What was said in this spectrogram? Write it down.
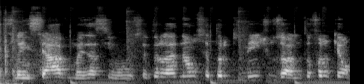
influenciável, mas assim, o setor não é um setor que mente os olhos. Não estou falando que é um,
